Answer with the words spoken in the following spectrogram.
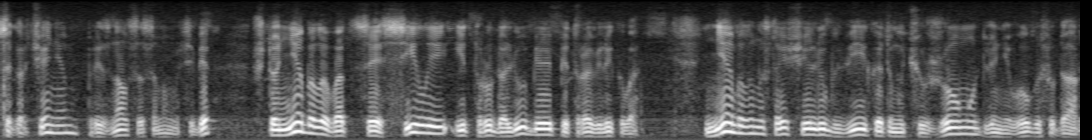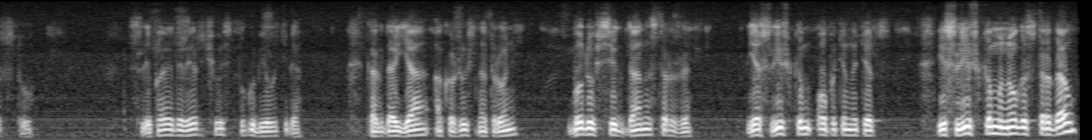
С огорчением признался самому себе, что не было в отце силы и трудолюбия Петра Великого. Не было настоящей любви к этому чужому для него государству. Слепая доверчивость погубила тебя. Когда я окажусь на троне, буду всегда на стороже. Я слишком опытен отец и слишком много страдал,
